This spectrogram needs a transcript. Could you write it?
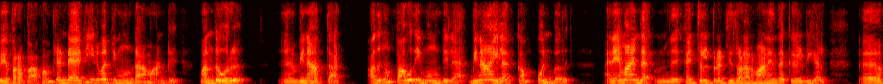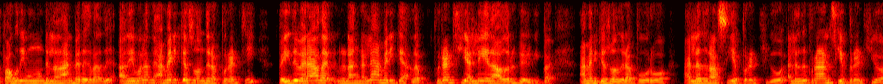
பேப்பரை பார்ப்போம். ரெண்டாயிரத்தி இருபத்தி மூன்றாம் ஆண்டு வந்த ஒரு வினாத்தாள். அதுவும் பகுதி மூன்றில் வினா இலக்கம் ஒன்பது. அநேகமாக இந்த கைத்தொழில் புரட்சி தொடர்பான இந்த கேள்விகள் பகுதி மூன்றில் தான் பெறுகிறது. அதே போல் இந்த அமெரிக்க சுதந்திர புரட்சி இப்போ இது வராத இடங்களில் அமெரிக்க அந்த புரட்சிகள்ல ஏதாவது ஒரு கேள்வி. இப்போ அமெரிக்க சுதந்திர போரோ அல்லது ரஷ்ய புரட்சியோ அல்லது பிரான்சிய புரட்சியோ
